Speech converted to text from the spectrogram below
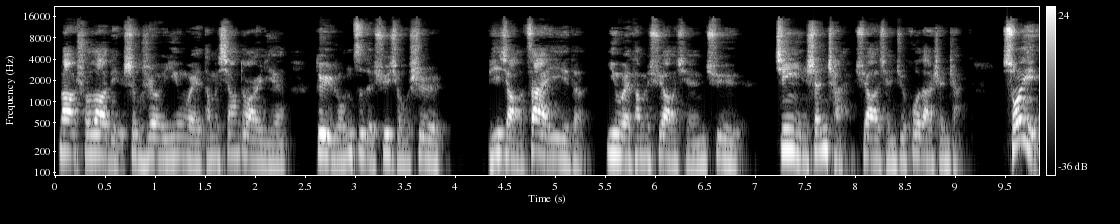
那说到底是不是因为他们相对而言对融资的需求是比较在意的？因为他们需要钱去经营生产，需要钱去扩大生产。所以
